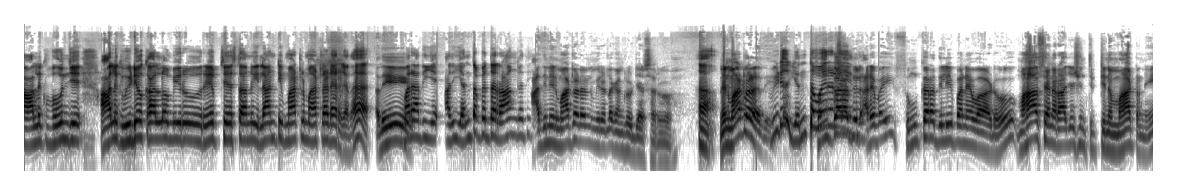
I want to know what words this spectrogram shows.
వాళ్ళకి ఫోన్ చే వాళ్ళకి వీడియో కాల్లో మీరు రేప్ చేస్తాను ఇలాంటి మాటలు మాట్లాడారు కదా. అది మరి అది అది ఎంత పెద్ద రాంగ్ అది? అది నేను మాట్లాడాలని మీరు ఎట్లా కంక్లూడ్ చేస్తారు? నేను మాట్లాడేది. వీడియో ఎంత సుంకర అరే భయ్ సుంకర దిలీప్ అనేవాడు మహాసేన రాజేష్ని తిట్టిన మాటని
